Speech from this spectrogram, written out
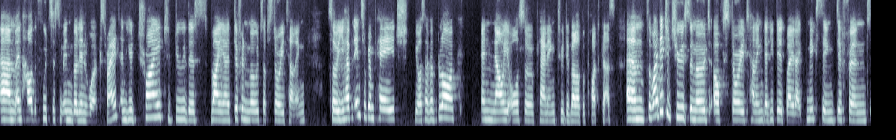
Um, and how the food system in Berlin works, right? And you try to do this via different modes of storytelling. So you have an Instagram page, you also have a blog, and now you're also planning to develop a podcast. Um, so why did you choose the mode of storytelling that you did by like mixing different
